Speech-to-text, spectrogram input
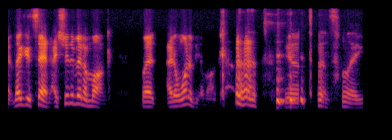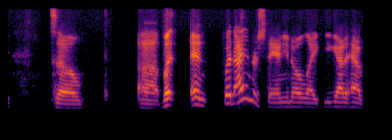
am. Like I said, I should have been a monk, but I don't want to be a monk. you know, it's like so uh but and but I understand, you know, like you got to have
